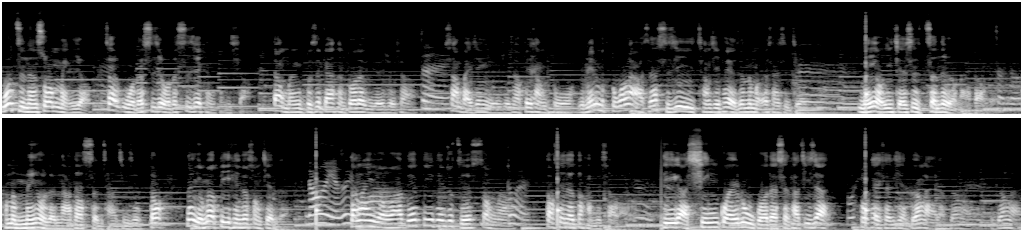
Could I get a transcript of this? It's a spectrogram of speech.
我只能说没有，在我的世界，我的世界可能很小，但我们不是跟很多的语言学校，对上百间语言学校非常多，也没那么多啦，实在实际长期配也就那么二三十间，嗯，没有一间是真的有拿到的，真的他们没有人拿到审查基证，都那有没有第一天就送件的？当然也是当然有啊，第第一天就直接送啊，对，到现在都还没下来。嗯，第一个新规入国的审查基证不不可以申请，不用来了，不用来了，你不用来了。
